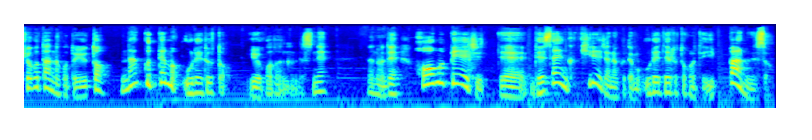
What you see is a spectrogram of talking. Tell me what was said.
極端なこと言うと、なくても売れるということなんですね。なので、ホームページってデザインが綺麗じゃなくても売れてるところっていっぱいあるんですよ。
